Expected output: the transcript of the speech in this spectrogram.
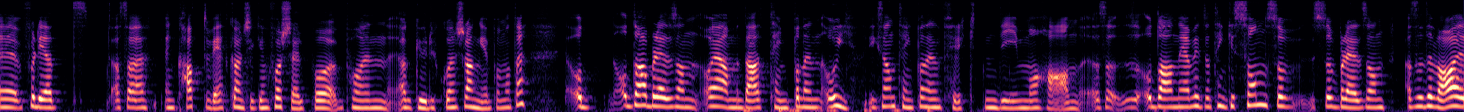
Eh, fordi at Altså, en katt vet kanskje ikke en forskjell på, på en agurk og en slange, på en måte. Og, og, da ble det sånn Å ja, men da tenk på den Oi, ikke sant? Tenk på den frykten de må ha. Altså, og da når jeg begynte å tenke sånn, så, så, ble det sånn Altså, det var,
